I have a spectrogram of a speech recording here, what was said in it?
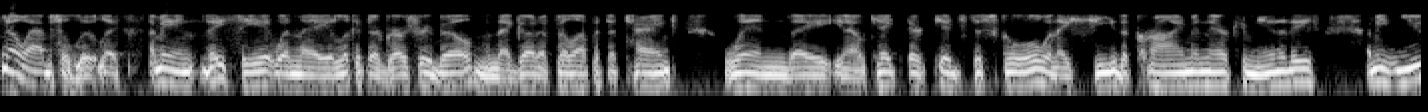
No, absolutely. I mean, they see it when they look at their grocery bill, when they go to fill up at the tank, when they, you know, take their kids to school, when they see the crime in their communities. I mean, you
